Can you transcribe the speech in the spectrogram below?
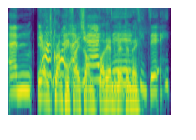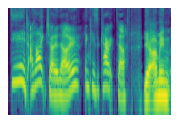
Um, He had his grumpy quite- uh, face on yeah, by the end of it, didn't he? He did. He did. I like Joe though. I think he's a character. Yeah, I mean,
